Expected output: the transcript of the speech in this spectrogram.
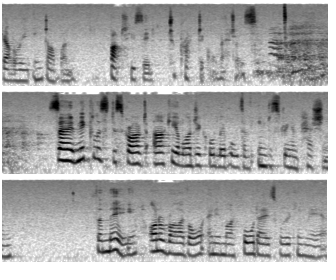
gallery in Dublin. But, he said, to practical matters. so Nicholas described archaeological levels of industry and passion. For me, on arrival and in my four days working there,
